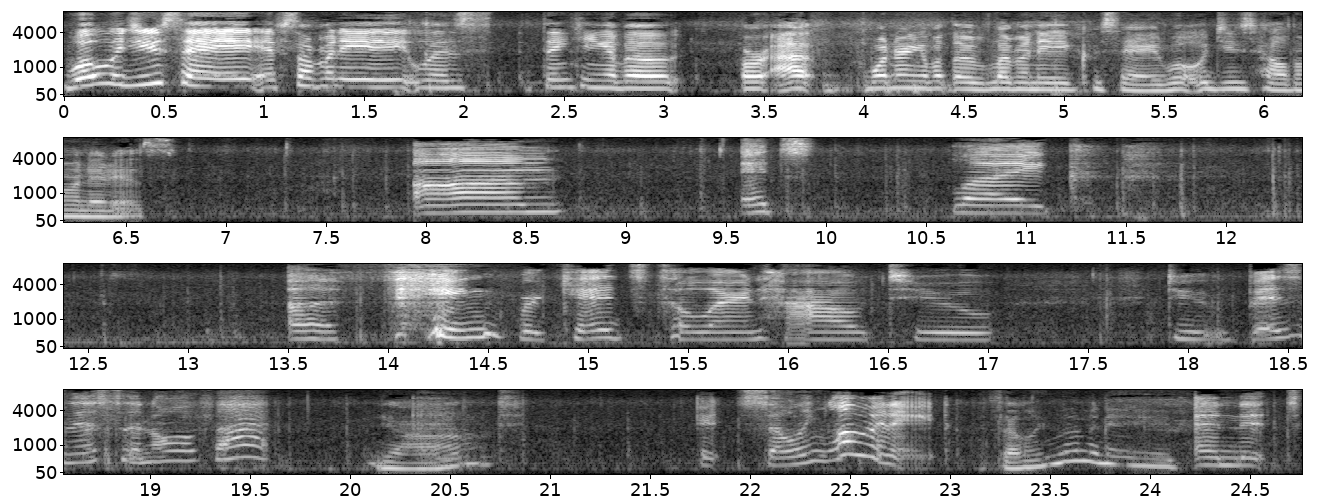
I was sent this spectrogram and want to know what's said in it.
what would you say if somebody was thinking about or at, wondering about the Lemonade Crusade? What would you tell them what it is? Um, it's like a thing for kids to learn how to do business and all of that. Yeah, And selling lemonade. selling lemonade. And it's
